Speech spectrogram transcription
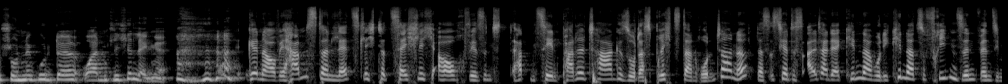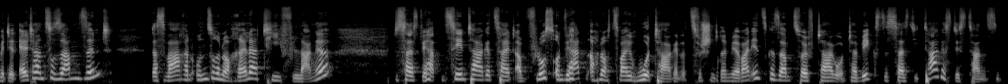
schon eine gute, ordentliche Länge. genau, wir haben es dann letztlich tatsächlich auch, wir sind, hatten zehn Paddeltage, so das bricht es dann runter. Ne? Das ist ja das Alter der Kinder, wo die Kinder zufrieden sind, wenn sie mit den Eltern zusammen sind. Das waren unsere noch relativ lange. Das heißt, wir hatten zehn Tage Zeit am Fluss und wir hatten auch noch zwei Ruhetage dazwischen drin. Wir waren insgesamt zwölf Tage unterwegs. Das heißt, die Tagesdistanzen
